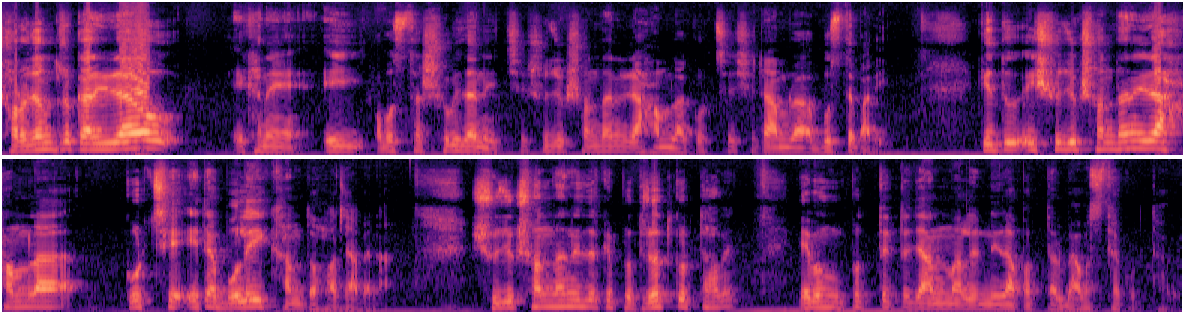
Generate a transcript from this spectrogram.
ষড়যন্ত্রকারীরাও এখানে এই অবস্থার সুবিধা নিচ্ছে, সুযোগ সন্ধানীরা হামলা করছে, সেটা আমরা বুঝতে পারি। কিন্তু এই সুযোগ সন্ধানীরা হামলা করছে এটা বলেই ক্ষান্ত হওয়া যাবে না। সুযোগ সন্ধানীদেরকে প্রতিরোধ করতে হবে এবং প্রত্যেকটা যানমালের নিরাপত্তার ব্যবস্থা করতে হবে।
